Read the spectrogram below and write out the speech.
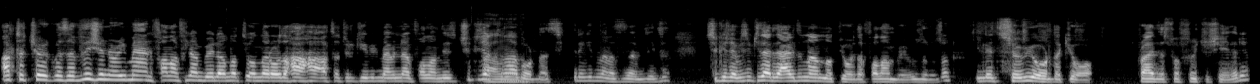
Atatürk was a visionary man falan filan böyle anlatıyor. Onlar orada ha ha Atatürk'ü bilmem ne falan diye. Çıkacaksın Anladım. abi oradan. Siktirin gidin anasını diyeceksin. Çıkacak. Bizimkiler de Erdin'i anlatıyor orada falan böyle uzun uzun. Millet sövüyor oradaki o Fridays for Future şeyleri.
